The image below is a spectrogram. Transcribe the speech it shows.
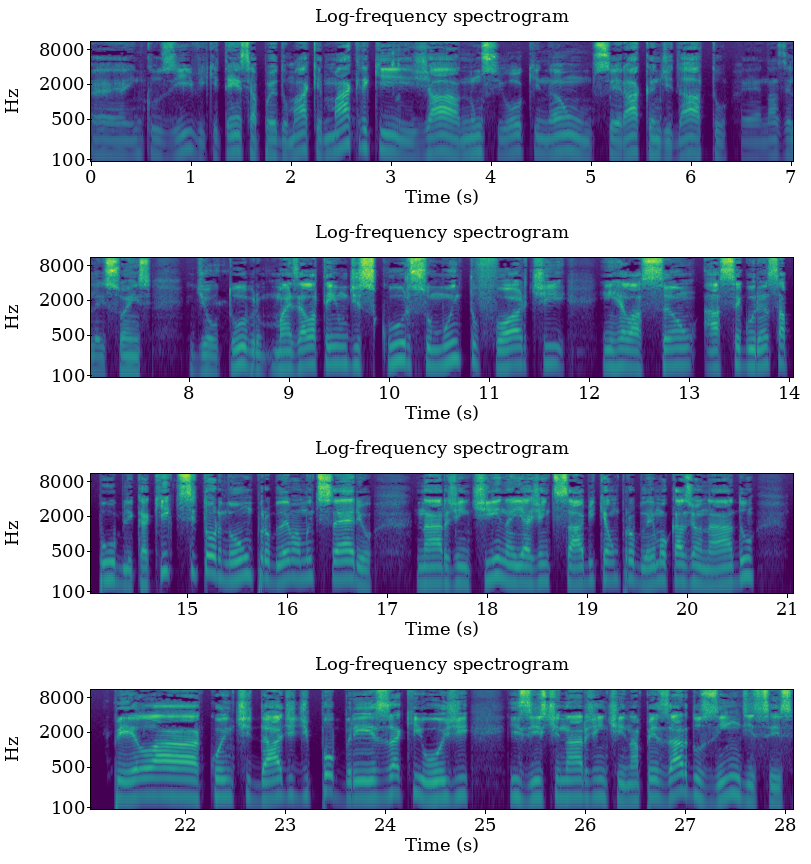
é, inclusive, que tem esse apoio do Macri, Macri que já anunciou que não será candidato é, nas eleições de outubro, mas ela tem um discurso muito forte em relação à segurança pública, que se tornou um problema muito sério na Argentina e a gente sabe que é um problema ocasionado pela quantidade de pobreza que hoje existe na Argentina. Apesar dos índices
